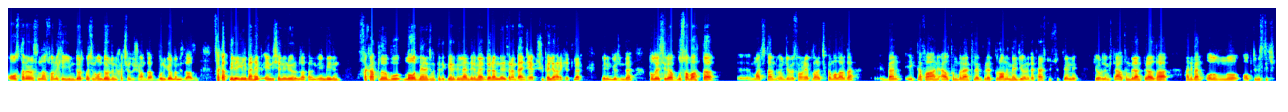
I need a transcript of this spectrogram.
All-Star arasından sonraki 24 maçın 14'ünü kaçırdı şu anda. Bunu görmemiz lazım. Sakatlığı ile ilgili ben hep endişeleniyorum zaten. Yani Embiid'in sakatlığı bu load management dedikleri dinlendirme dönemleri falan bence hep şüpheli hareketler benim gözümde. Dolayısıyla bu sabahta e, maçtan önce ve sonra yapılan açıklamalarda e, ben ilk defa hani Elton Brand ile Brett Brown'un medya önünde ters düştüklerini gördüm. İşte Elton Brand biraz daha hani ben olumlu, optimistik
